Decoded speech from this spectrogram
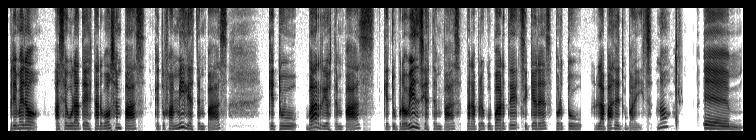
Primero, asegúrate de estar vos en paz, que tu familia esté en paz, que tu barrio esté en paz, que tu provincia esté en paz, para preocuparte, si quieres, por tu la paz de tu país, ¿no? Em,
